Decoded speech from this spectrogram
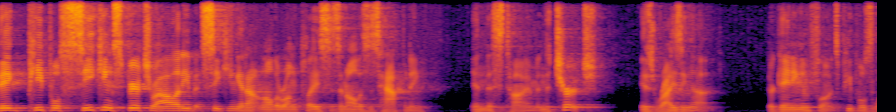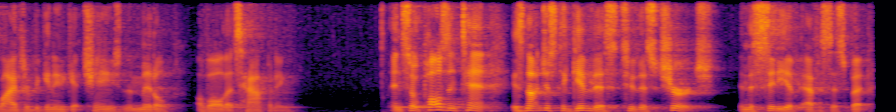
big people seeking spirituality, but seeking it out in all the wrong places. And all this is happening in this time. And the church is rising up. They're gaining influence. People's lives are beginning to get changed in the middle of all that's happening. And so Paul's intent is not just to give this to this church in the city of Ephesus, but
